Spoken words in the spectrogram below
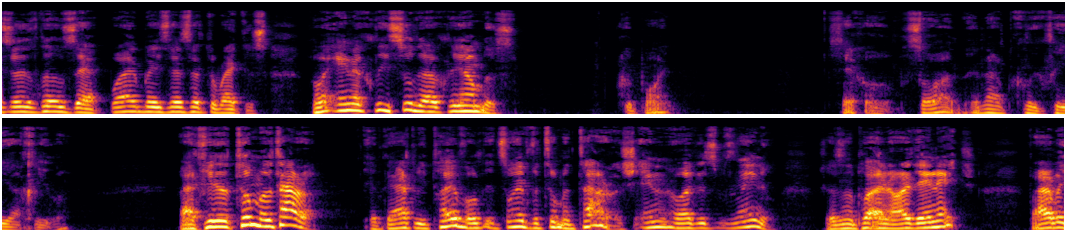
says that. Why everybody says that to write this? Good point. So they're not kli achila. But feel the tumah tara. If they have to be toiveled, it's only for tumah tara. Shein no agis b'zneinu. She doesn't apply in our day and age. And there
